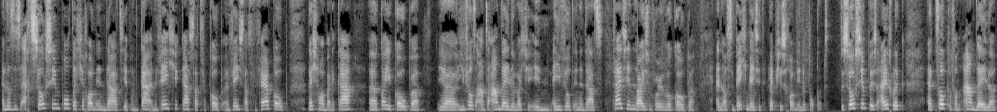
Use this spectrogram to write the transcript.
En dat is echt zo simpel dat je gewoon inderdaad, je hebt een K en een V'tje. K staat voor koop en V staat voor verkoop. Dat je gewoon bij de K uh, kan je kopen. Je, je vult het aantal aandelen wat je in. En je vult inderdaad prijs in waar je ze voor wil kopen. En als het een beetje mee zit, heb je ze gewoon in de pocket. Dus zo simpel is eigenlijk het kopen van aandelen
